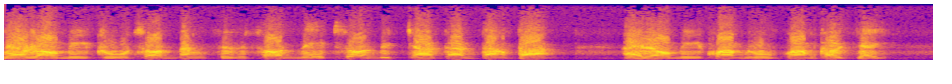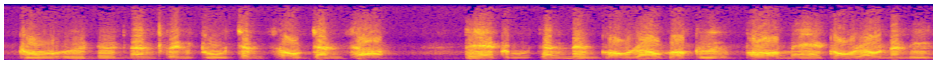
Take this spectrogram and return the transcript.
แล้วเรามีครูสอนหนังสือสอนเลขสอนวิชาการต่างๆ ให้เรามีความรู้ความเข้าใจ ครูอื่นๆนั่นเป็นครูชั้นสองชั้นสามแต่ครูชั้นหนึ่งของเราก็คือพ่อแม่ของเรานั่นเอง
